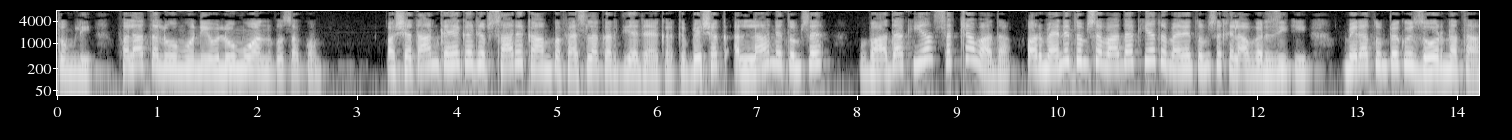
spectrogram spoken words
تم لی فلا تلوم ولوم انفسکم اور شیطان کہے گا جب سارے کام کا فیصلہ کر دیا جائے گا کہ بے شک اللہ نے تم سے وعدہ کیا، سچا وعدہ۔ اور میں نے تم سے وعدہ کیا تو میں نے تم سے خلاف ورزی کی۔ میرا تم پہ کوئی زور نہ تھا،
